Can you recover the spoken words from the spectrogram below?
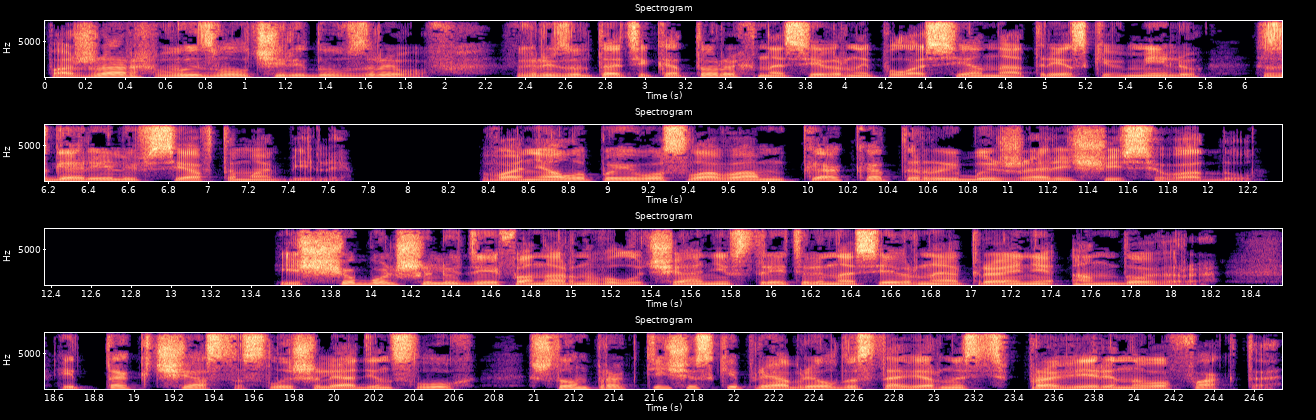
Пожар вызвал череду взрывов, в результате которых на северной полосе на отрезке в милю сгорели все автомобили. Воняло, по его словам, как от рыбы, жарящейся в аду. Еще больше людей фонарного луча они встретили на северной окраине Андовера и так часто слышали один слух, что он практически приобрел достоверность проверенного факта.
